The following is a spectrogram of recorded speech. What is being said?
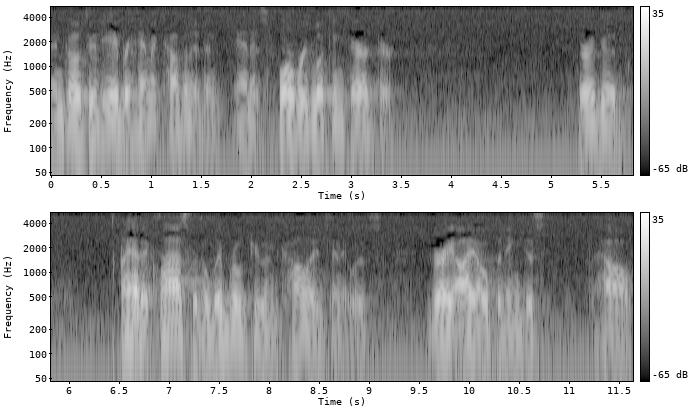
and go through the Abrahamic covenant and, and its forward-looking character. Very good. I had a class with a liberal Jew in college, and it was very eye opening just how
